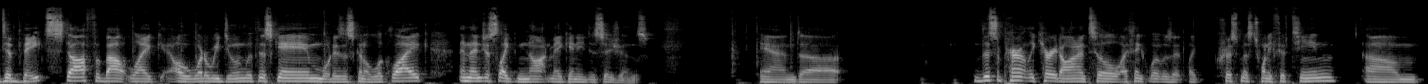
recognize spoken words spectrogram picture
debate stuff about like, oh, what are we doing with this game? What is this going to look like? And then just like not make any decisions. And uh, this apparently carried on until I think what was it like Christmas 2015. Um,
